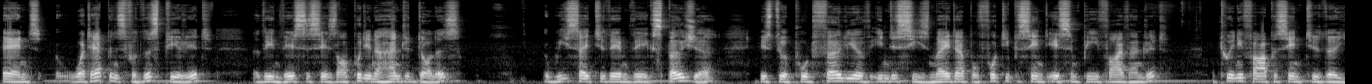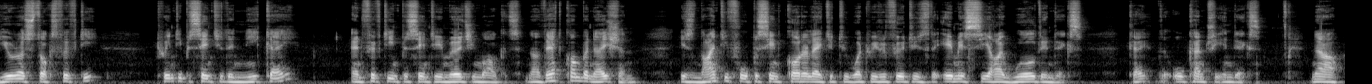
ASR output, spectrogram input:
And what happens for this period, the investor says, I'll put in $100. We say to them, the exposure is to a portfolio of indices made up of 40% S&P 500, 25% to the Euro Stoxx 50, 20% to the Nikkei, and 15% to emerging markets. Now that combination is 94% correlated to what we refer to as the MSCI World Index, okay, the all country index. Now,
